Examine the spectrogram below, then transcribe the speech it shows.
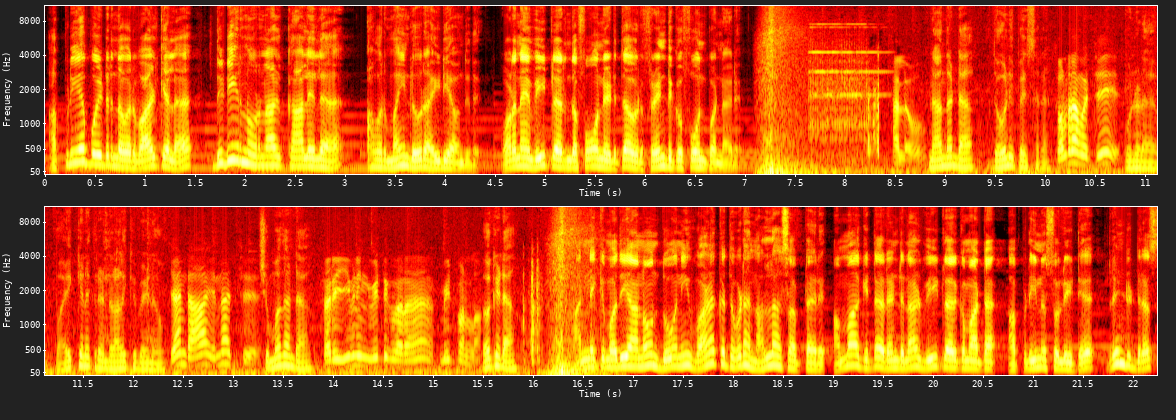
அப்படியே போயிட்டு இருந்த அவர் வாழ்க்கையில திடீர்னு ஒரு நாள் காலையில அவர் மைண்ட்ல ஒரு ஐடியா வந்தது. உடனே வீட்ல இருந்த ஃபோன் எடுத்து அவர் ஃப்ரெண்டுக்கு ஃபோன் பண்ணாரு. ஹலோ நான் தான்டா தோனி பேசுறேன். சொல்றா மச்சி. உன்னோட பைக் எனக்கு ரெண்டு நாளைக்கு வேணும். ஏன்டா? என்னாச்சு? சும்மா தான்டா சரி ஈவினிங் வீட்டுக்கு வரேன். மீட் பண்ணலாம். ஓகேடா. அன்னைக்கு மதியானம் தோனி வழக்கத்தை விட நல்லா சாப்பிட்டாரு. அம்மா கிட்ட ரெண்டு நாள் வீட்ல இருக்க மாட்டேன் அப்படின்னு சொல்லிட்டு ரெண்டு Dress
